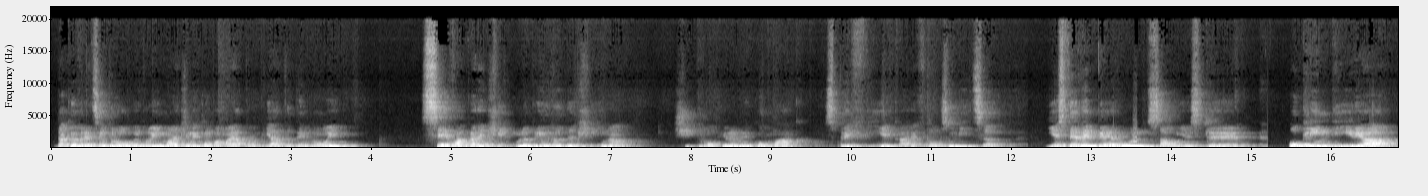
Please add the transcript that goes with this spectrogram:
Dacă vreți, într-o, într-o imagine cumva mai apropiată de noi, seva care circulă prin rădăcina și trunchiul unui copac spre fiecare frunzuliță este reperul sau este oglindirea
